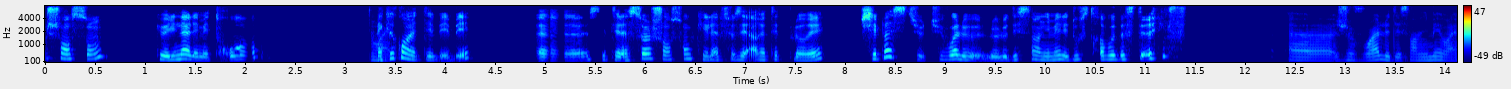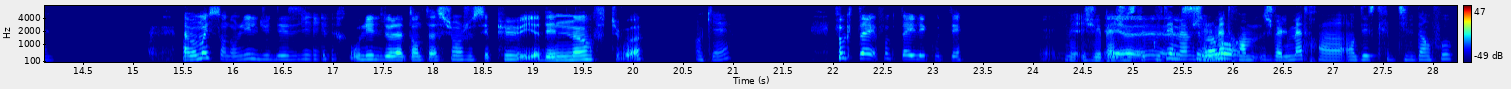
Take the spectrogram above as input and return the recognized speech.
chanson que Elena, elle aimait trop. Et que quand elle était bébé, euh, c'était la seule chanson qui la faisait arrêter de pleurer. Je sais pas si tu, tu vois le, le- le dessin animé Les douze travaux d'Astérix. Euh, je vois le dessin animé, ouais. À un moment, ils sont dans l'île du désir ou l'île de la tentation, je sais plus. Il y a des nymphes, tu vois. Ok, Faut que tu faut que tu ailles l'écouter. mais je vais pas Et juste l'écouter, euh, même, c'est je vais le mettre en, je vais le mettre en, en descriptif d'info.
